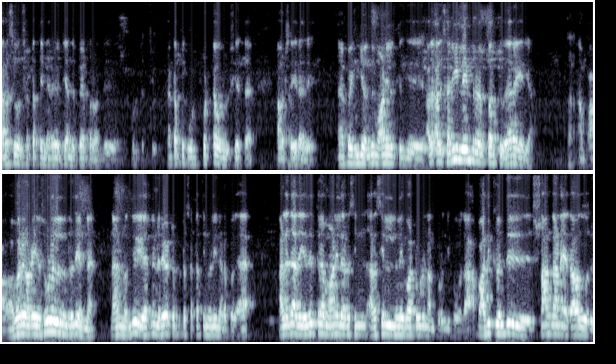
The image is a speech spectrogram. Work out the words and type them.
அரசு ஒரு சட்டத்தை நிறைவேற்றி அந்த பேப்பர் வந்து கொடுத்துருச்சு. சட்டத்துக்கு உட்பட்ட ஒரு விஷயத்த அவர் செய்யறாரு அப்ப இங்க வந்து மாநிலத்துக்கு அது அது சரியில்லைன்ற கருத்து வேற ஏரியா. அவருடைய சூழல்ன்றது என்ன? நான் வந்து ஏற்கனவே நிறைவேற்றப்பட்ட சட்டத்தின் வழி நடப்பதா? அல்லது அதை எதிர்க்கிற மாநில அரசின் அரசியல் நிலைப்பாட்டோடு நான் புரிஞ்சு போவதா? அப்போ அதுக்கு வந்து ஸ்ட்ராங்கான ஏதாவது ஒரு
